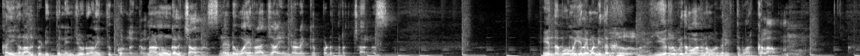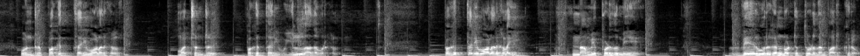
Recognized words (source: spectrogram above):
கைகளால் பிடித்து நெஞ்சோடு அணைத்துக் கொள்ளுங்கள். நான் உங்கள் சார்லஸ் நெடுவாய் ராஜா என்று அழைக்கப்படுகிற சார்லஸ். இந்த பூமியிலே மனிதர்கள் இரு விதமாக நம்ம விவரித்து பார்க்கலாம். ஒன்று பகுத்தறிவாளர்கள் மற்றொன்று பகுத்தறிவு இல்லாதவர்கள். பகுத்தறிவாளர்களை நாம் எப்பொழுதுமே வேறு ஒரு கண்ணோட்டத்தோடு தான் பார்க்கிறோம்.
